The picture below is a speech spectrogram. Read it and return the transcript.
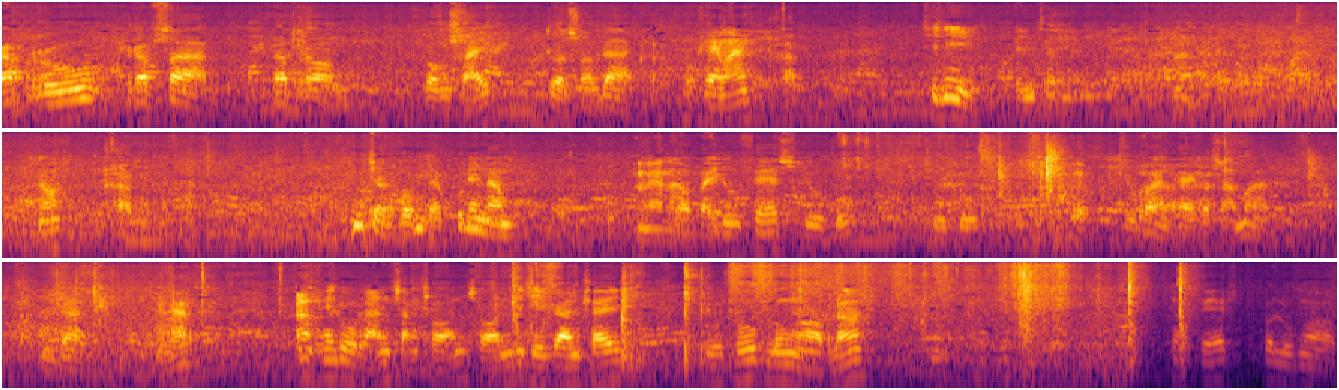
รับรู้รับทราบรับรองโปร่งใสตรวจสอบได้ โอเคไหมครับ ที่นี่เป็นเช่นนั้น เนาะครับรู้จักผมจากผู้แนะนแนะำต่อไปนำดูเฟซดูบุ๊กยูทูบอยู่บ้านใครก็สามารถดูได้นะครับอะให้ลูกหลานสั่งสอนสอนวิธีการใช้ YouTube ลุงหงอบเนาะเจ้าเฟซก็ลุงหงอบ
